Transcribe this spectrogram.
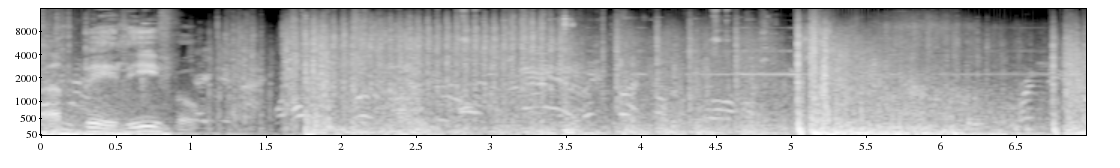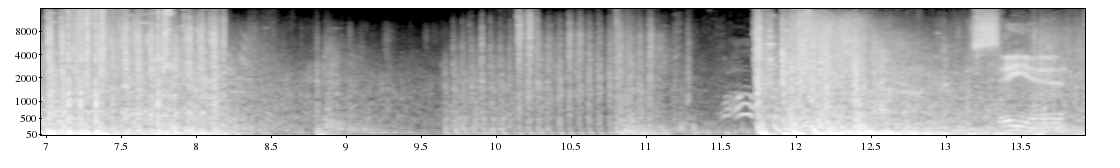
Unbelievable. See ya.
